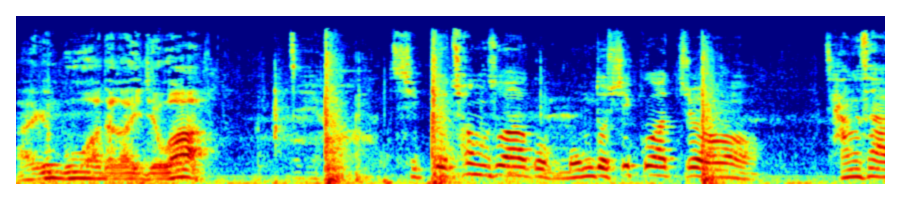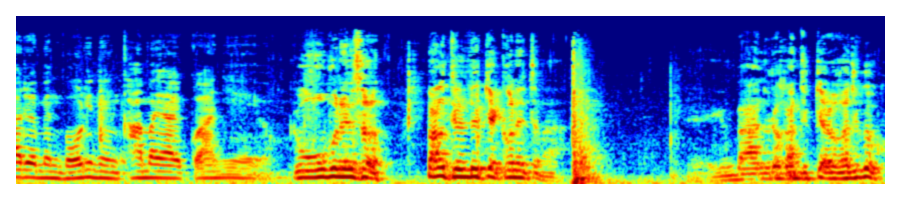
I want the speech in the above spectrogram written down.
아, 이건 뭐 하다가 이제 와? 집도 청소하고 몸도 씻고 왔죠. 장사하려면 머리는 감아야 할 거 아니에요. 그 오븐에서 빵덜 늦게 꺼냈잖아. 에, 이거 마누라가 늦게 와가지고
